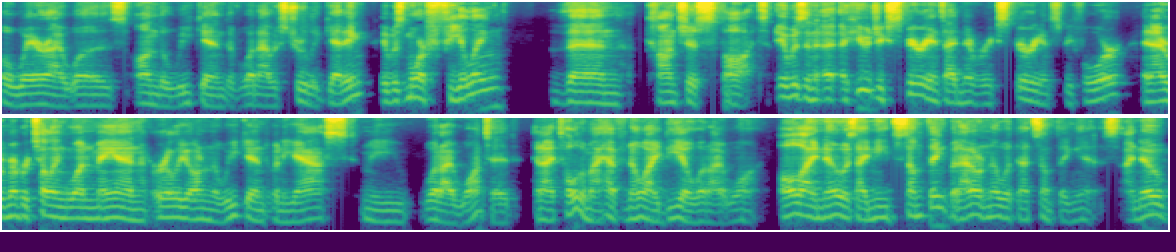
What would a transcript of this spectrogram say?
aware I was on the weekend of what I was truly getting. It was more feeling than conscious thought. It was an, a, a, huge experience I'd never experienced before. And I remember telling one man early on in the weekend when he asked me what I wanted, and I told him I have no idea what I want. all I know is I need something, but I don't know what that something is. I know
